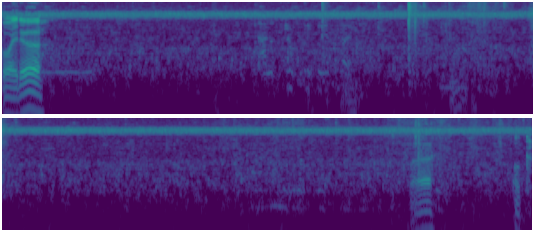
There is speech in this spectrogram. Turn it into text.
คอยเด้อไปโอเค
